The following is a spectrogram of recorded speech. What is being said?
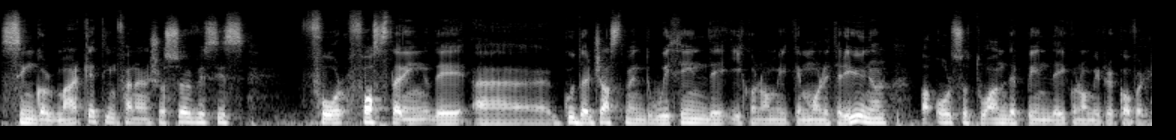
single market in financial services for fostering the uh, good adjustment within the economic and monetary union, but also to underpin the economic recovery.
